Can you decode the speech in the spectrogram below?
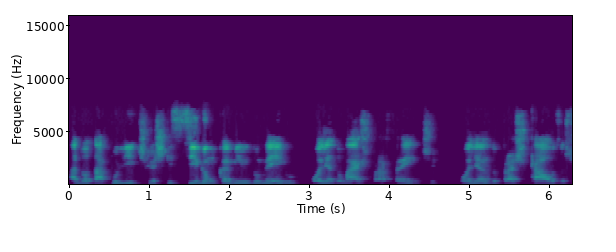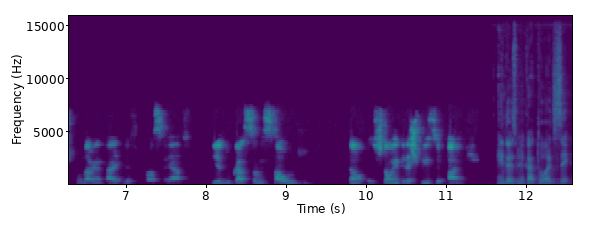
adotar políticas que sigam o caminho do meio, olhando mais para frente olhando para as causas fundamentais desse processo e educação e saúde então, estão entre as principais. Em 2014,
